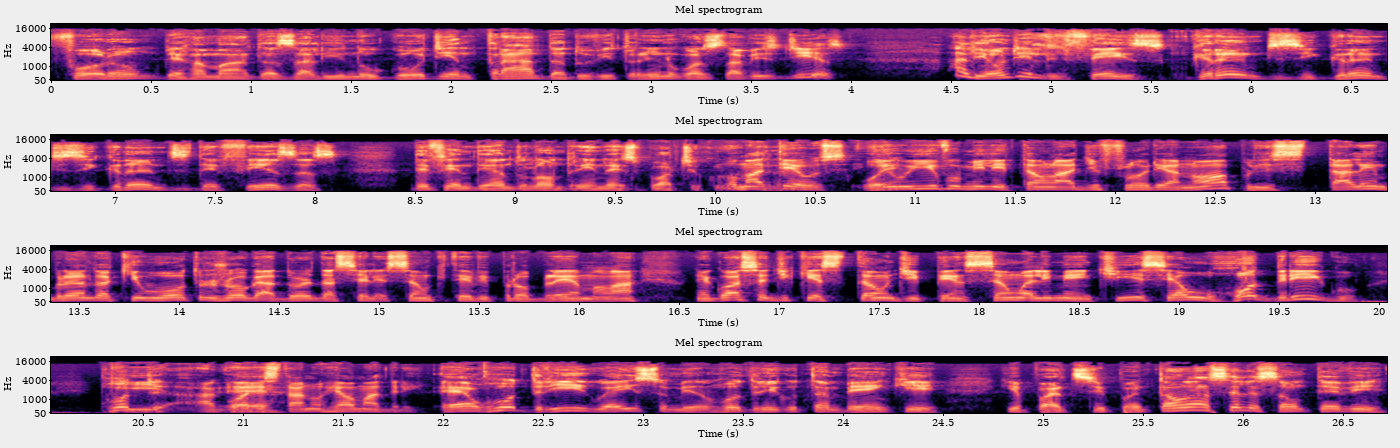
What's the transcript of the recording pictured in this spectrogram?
foram derramadas ali no gol de entrada do Vitorino Gonçalves Dias, ali onde ele fez grandes e grandes e grandes defesas defendendo Londrina Esporte Clube. Ô Matheus, né? e o Ivo Militão lá de Florianópolis tá lembrando aqui o outro jogador da seleção que teve problema lá, negócio de questão de pensão alimentícia, é o Rodrigo, que agora é, está no Real Madrid. É o Rodrigo, é isso mesmo, Rodrigo também que, que participou. Então a seleção teve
